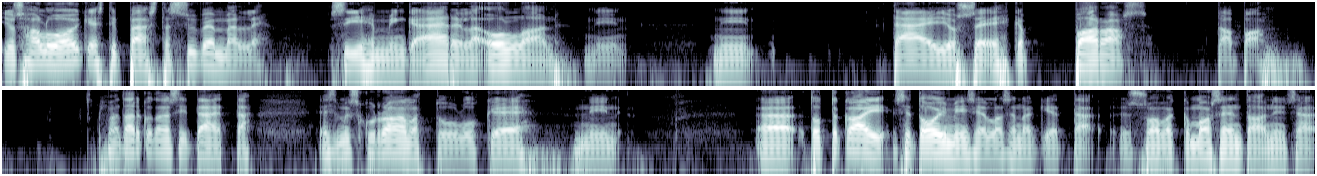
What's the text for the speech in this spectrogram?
jos haluaa oikeasti päästä syvemmälle siihen, minkä äärellä ollaan, niin, niin tämä ei ole se ehkä paras tapa. Mä tarkoitan sitä, että esimerkiksi kun raamattua lukee, niin ää, totta kai se toimii sellaisenakin, että jos sua vaikka masentaa, niin sä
